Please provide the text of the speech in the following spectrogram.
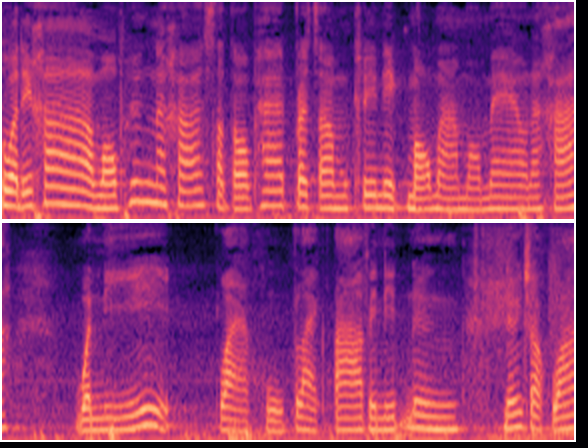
สวัสดีค่ะ หมอพึ่งนะคะสัตวแพทย์ประจำคลินิกหมอหมาหมอแมวนะคะ วันนี้แปลกหูแปลกตาไปนิดนึง เนื่องจากว่า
